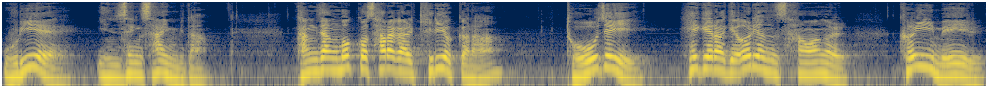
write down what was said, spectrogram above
우리의 인생사입니다. 당장 먹고 살아갈 길이었거나 도저히 해결하기 어려운 상황을 거의 매일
